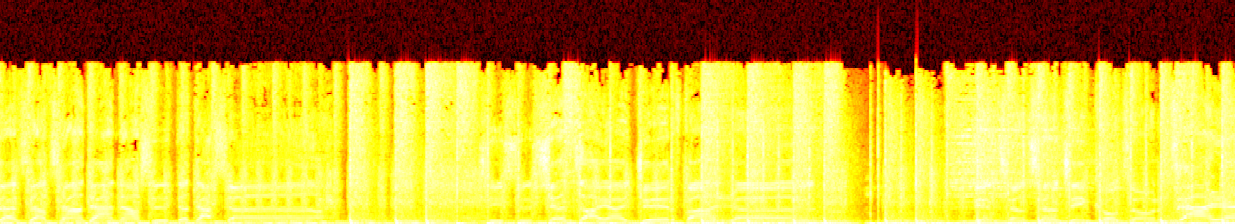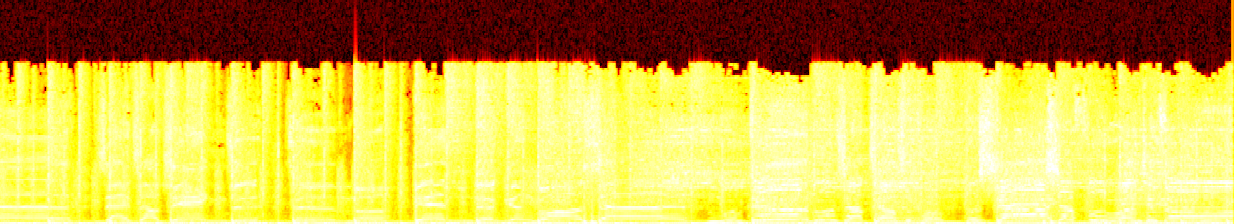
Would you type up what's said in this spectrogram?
在操场打闹时的大声。即使现在还觉得烦人，变成曾经口走的大人，再照镜子，怎么变得更陌生？不得不找条出口，脱下校服往前走。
